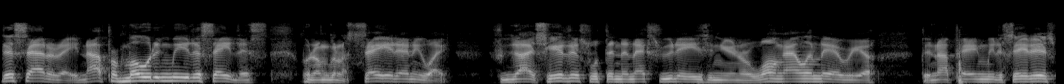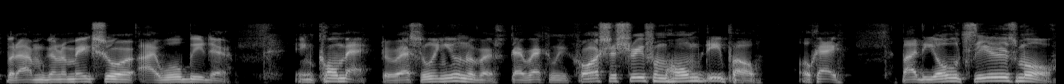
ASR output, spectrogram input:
this Saturday, not promoting me to say this, but I'm gonna say it anyway. If you guys hear this within the next few days and you're in the Long Island area, they're not paying me to say this, but I'm to make sure I will be there. In Commack, the wrestling universe, directly across the street from Home Depot, okay? By the old Sears Mall.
